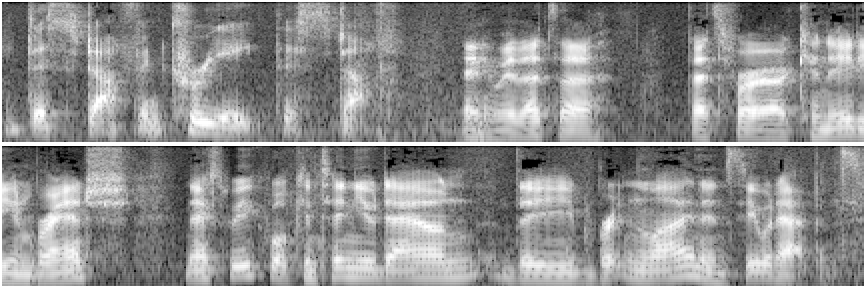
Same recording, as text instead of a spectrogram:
this stuff and create this stuff. Anyway, that's a that's for our Canadian branch. Next week we'll continue down the Britain line and see what happens.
